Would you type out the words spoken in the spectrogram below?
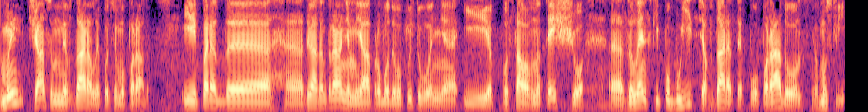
ми часом не вдарили по цьому параду. І перед е, е, 9 травням я проводив опитування і поставив на те, що е, Зеленський побоїться вдарити по параду в Москві.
